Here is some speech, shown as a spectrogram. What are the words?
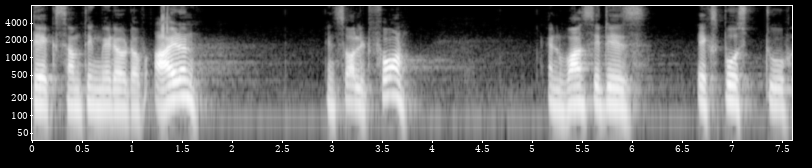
take something made out of iron in solid form and once it is exposed to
